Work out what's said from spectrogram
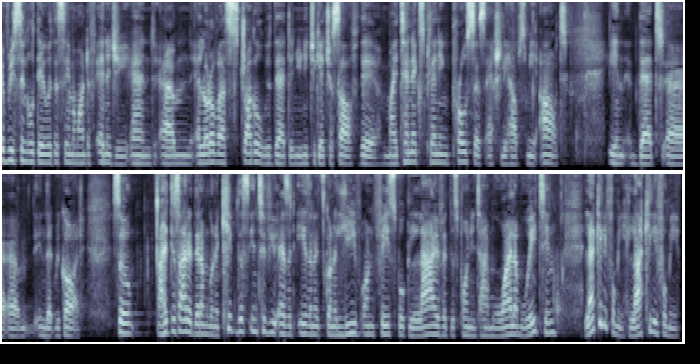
every single day with the same amount of energy. And um, a lot of us struggle with that, and you need to get yourself there. My 10x planning process actually helps me out in that uh, um, in that regard. So I decided that I'm going to keep this interview as it is, and it's going to leave on Facebook Live at this point in time while I'm waiting. Luckily for me, luckily for me,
